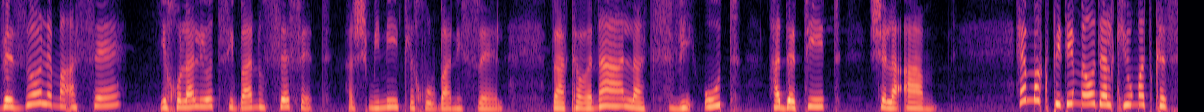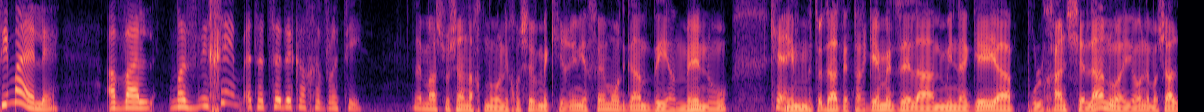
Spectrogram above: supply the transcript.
וזו למעשה יכולה להיות סיבה נוספת, השמינית, לחורבן ישראל, והכוונה לצביעות הדתית של העם. הם מקפידים מאוד על קיום הטקסים האלה, אבל מזניחים את הצדק החברתי. זה משהו שאנחנו, אני חושב, מכירים יפה מאוד גם בימינו. כן. אם, את יודעת, נתרגם את זה למנהגי הפולחן שלנו היום, למשל,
